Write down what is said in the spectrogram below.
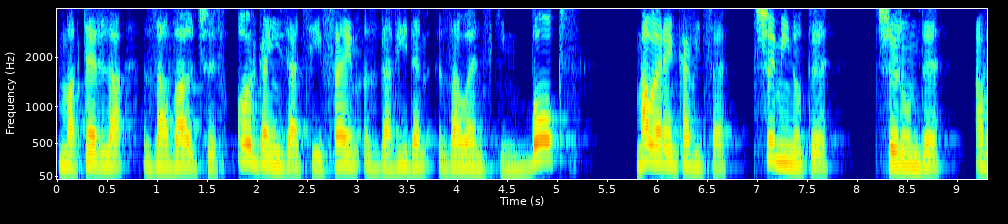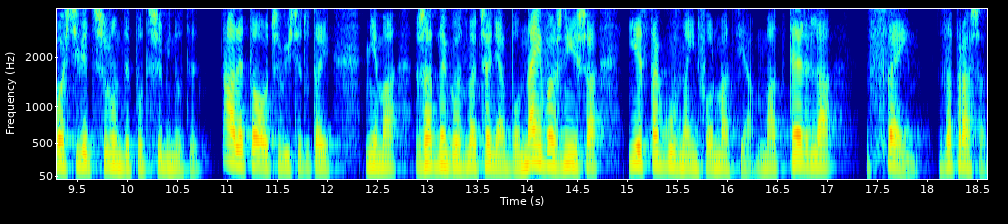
Materla zawalczy w organizacji Fame z Dawidem Załęckim. Boks, małe rękawice, 3 minuty, 3 rundy, a właściwie 3 rundy po 3 minuty. Ale to oczywiście tutaj nie ma żadnego znaczenia, bo najważniejsza jest ta główna informacja. Materla Fame. Zapraszam.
